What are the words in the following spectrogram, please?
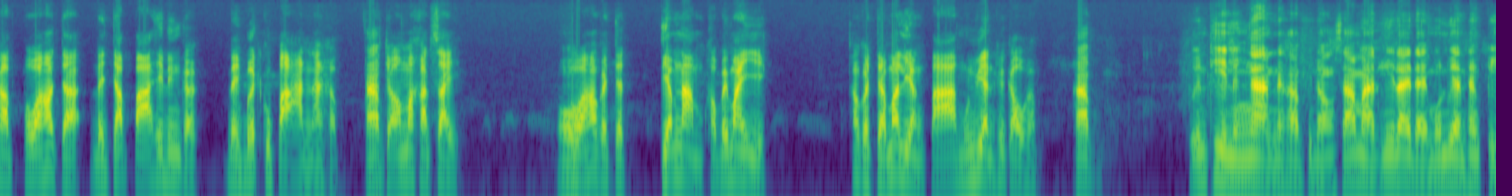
ครับ เพราะว่าเฮาจะได้จับปลาทีนึงก็ได้เบิดกูปานนะครับครับ เฮาจะเอามาคัดใส่ โอ้เพราะว่าเฮาก็จะเตรียมน้ำเข้าไปใหม่อีกเฮาก็จะมาเลี้ยงปลาหมุนเวียนคือเก่าครับ ครับ พื้นที่หนึ่งงานนะครับ พี่น้องสามารถมีรายได้หมุนเวียนทั้งปี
